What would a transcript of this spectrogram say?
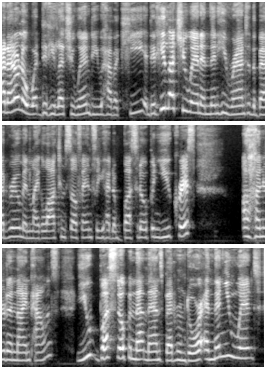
And I don't know what did he let you in? Do you have a key? Did he let you in and then he ran to the bedroom and like locked himself in so you had to bust it open? You, Chris, 109 pounds, you bust open that man's bedroom door and then you went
